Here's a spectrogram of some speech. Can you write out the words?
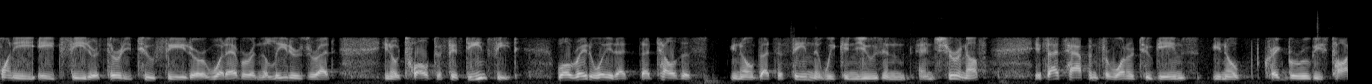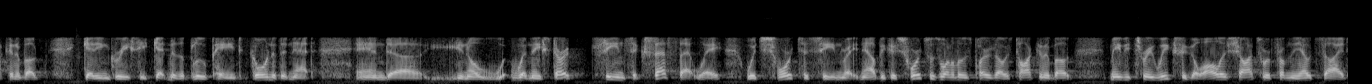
28 feet or 32 feet or whatever, and the leaders are at, you know, 12 to 15 feet. Well, right away, that, that tells us, you know, that's a theme that we can use. And, and sure enough, if that's happened for one or two games, you know, Craig Berube's talking about getting greasy, getting to the blue paint, going to the net. And, uh, you know, w- when they start seeing success that way, which Schwartz is seeing right now, because Schwartz was one of those players I was talking about maybe three weeks ago. All his shots were from the outside,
